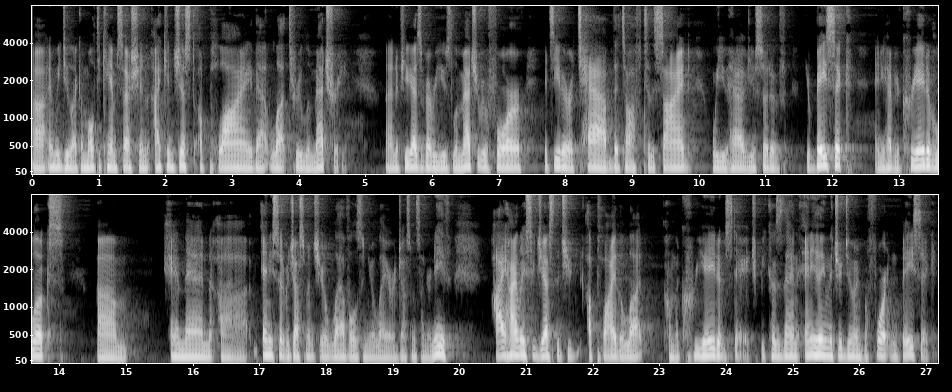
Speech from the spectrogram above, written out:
uh, and we do like a multicam session, I can just apply that LUT through Lumetri. And if you guys have ever used Lumetri before, it's either a tab that's off to the side where you have your sort of your basic and you have your creative looks. Um, and then uh, any sort of adjustments, your levels and your layer adjustments underneath. I highly suggest that you apply the LUT on the creative stage because then anything that you're doing before it in basic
